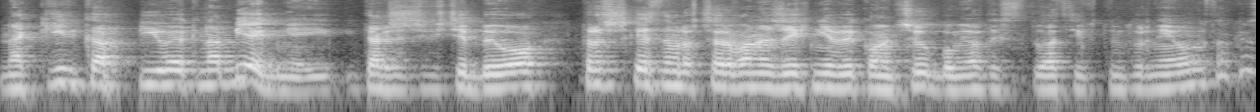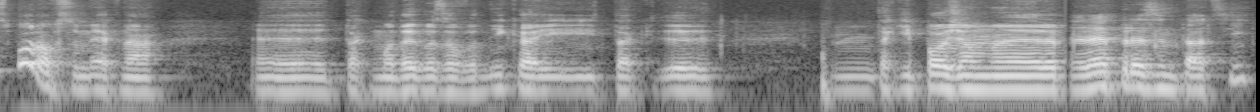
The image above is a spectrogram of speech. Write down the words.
na kilka piłek nabiegnie i, i tak rzeczywiście było. Troszeczkę jestem rozczarowany, że ich nie wykończył, bo miał tych sytuacji w tym turnieju całkiem sporo w sumie jak na e, tak młodego zawodnika i tak, e, taki poziom rep- reprezentacji.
